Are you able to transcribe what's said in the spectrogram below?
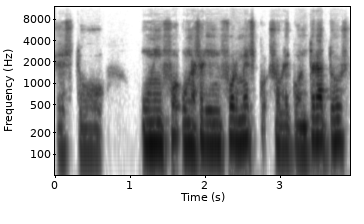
esto, una serie de informes sobre contratos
